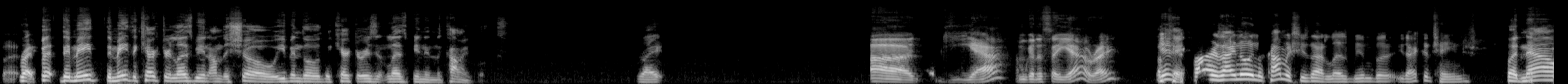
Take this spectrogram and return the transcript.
But Right, but they made they made the character lesbian on the show, even though the character isn't lesbian in the comic books. Right? uh, yeah, I'm gonna say yeah, right? Yeah, as far as I know in the comics, she's not a lesbian, but that could change. But now,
